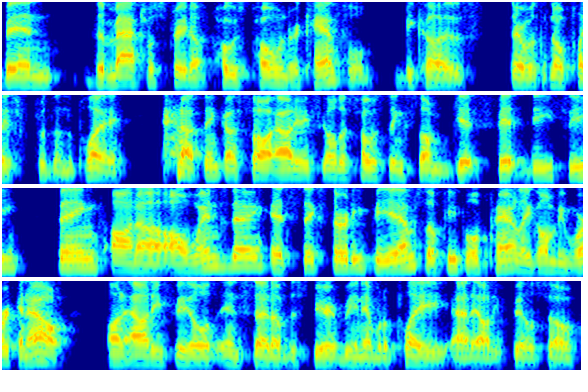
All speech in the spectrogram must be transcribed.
been the match was straight up postponed or canceled because there was no place for them to play. And I think I saw Audi Field is hosting some Get Fit DC thing on uh, on Wednesday at 6:30 p.m. So people apparently going to be working out on Audi Field instead of the Spirit being able to play at Audi Field. So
